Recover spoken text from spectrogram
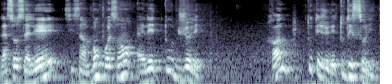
La sauce, elle est, si c'est un bon poisson, elle est toute gelée. Ron, tout est gelé, tout est solide.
